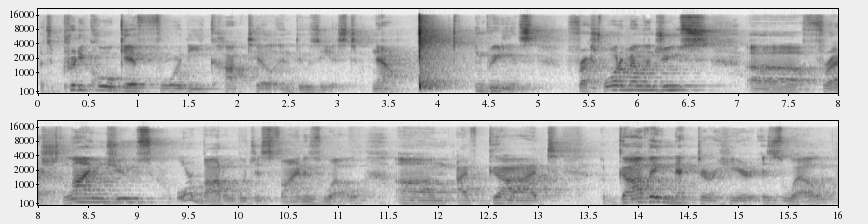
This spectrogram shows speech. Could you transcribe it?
It's a pretty cool gift for the cocktail enthusiast. Now, ingredients, fresh watermelon juice, uh, fresh lime juice, or bottled, which is fine as well. Um, I've got agave nectar here as well,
